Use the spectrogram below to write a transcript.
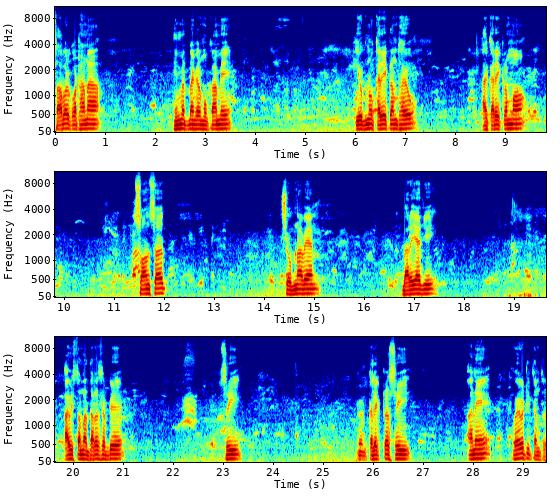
સાબરકાંઠાના હિંમતનગર મુકામે યોગનો કાર્યક્રમ થયો. આ કાર્યક્રમમાં સાંસદ શોભનાબેન બારૈયાજી, આ વિસ્તારના ધારાસભ્ય શ્રી કલેક્ટર શ્રી અને વહીવટીતંત્ર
